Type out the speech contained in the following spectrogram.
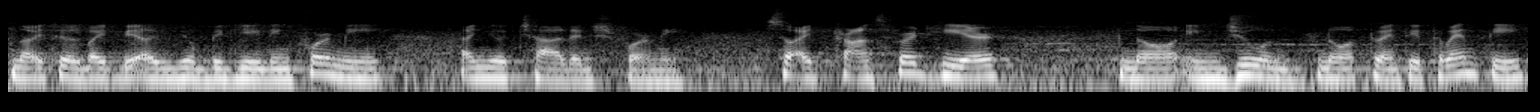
no, it will might be a new beginning for me, a new challenge for me. So I transferred here no, in June no, 2020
